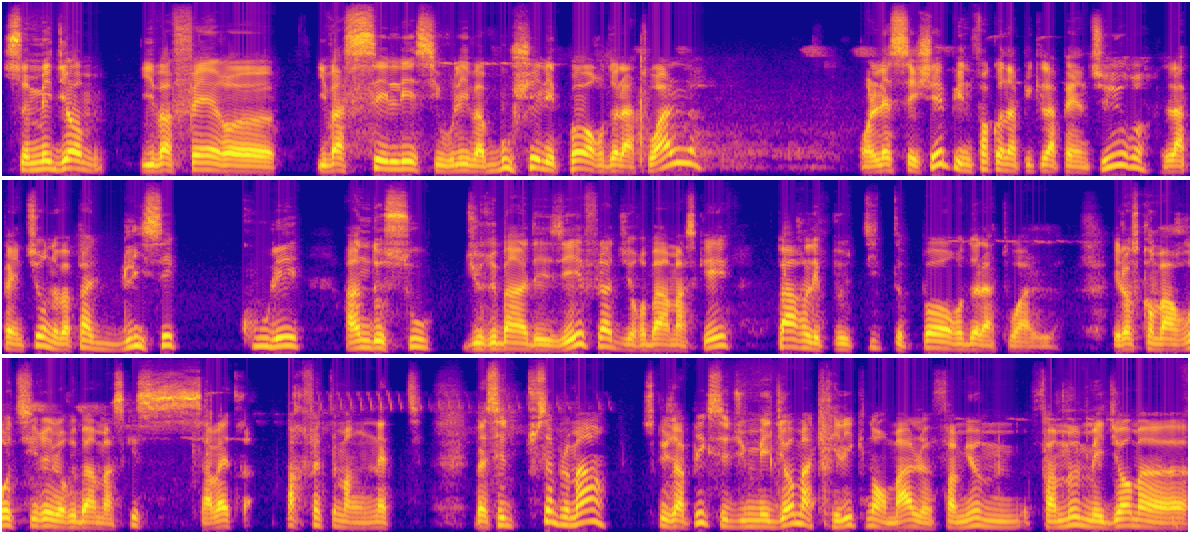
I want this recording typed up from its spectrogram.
Ce médium, il va faire, il va sceller, si vous voulez, il va boucher les pores de la toile. On laisse sécher, puis une fois qu'on applique la peinture, la peinture ne va pas glisser, couler en dessous du ruban adhésif, là, du ruban à masquer, par les petites pores de la toile. Et lorsqu'on va retirer le ruban masqué, ça va être parfaitement net. Ben, c'est tout simplement ce que j'applique, c'est du médium acrylique normal, fameux, fameux médium euh,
